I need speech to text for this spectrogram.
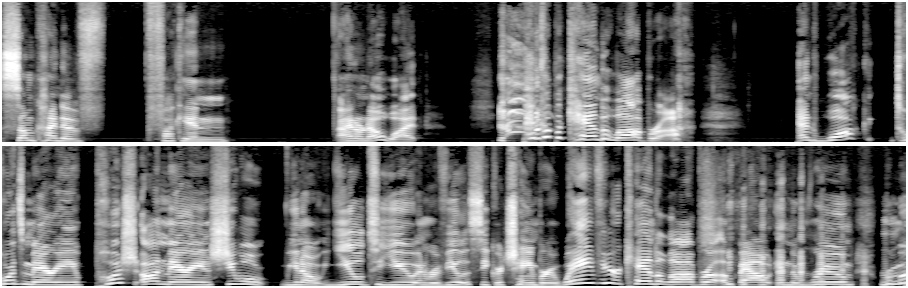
some kind of fucking I don't know what. Pick up a candelabra and walk towards Mary, push on Mary, and she will, you know, yield to you and reveal a secret chamber. Wave your candelabra about in the room. Remove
